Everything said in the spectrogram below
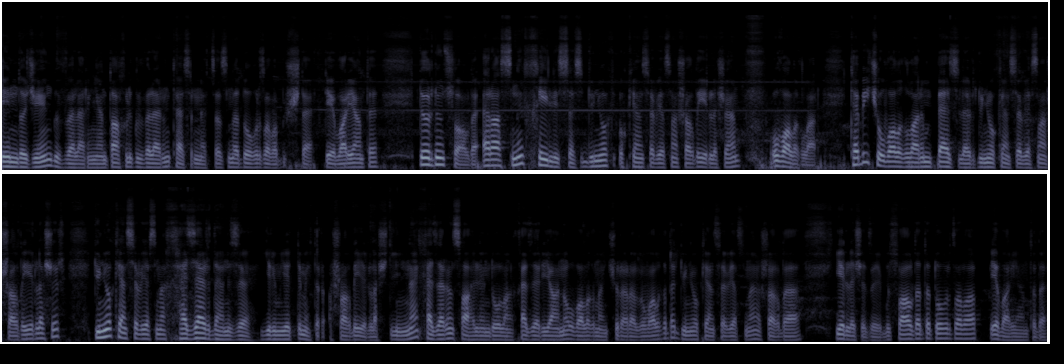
Endogen qüvvələrin, yəni daxili qüvvələrin təsiri nəticəsində doğru cavab 3-də D variantı. Dördüncü sualda ərazisinin xeyli hissəsi dünya okean səviyyəsindən aşağıda yerləşən ovalıqlar. Təbii ki, ovalıqların bəziləri dünya okean səviyyəsindən aşağıda yerləşir. Dünya okean səviyyəsindən Xəzər dənizi 27 metr aşağıda yerləşdiyindən Xəzərin sahilində olan Xəzəryanı ovalıqla Kiraraz ovalığı da dünya okean səviyyəsindən aşağıda yerləşəcək. Bu sualda da doğru cavab B variantıdır.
